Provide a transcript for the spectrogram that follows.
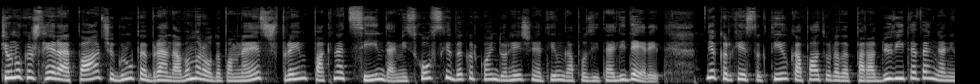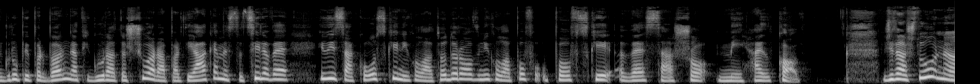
Kjo nuk është hera e parë që grupe brenda VMRO-DPMNE-së shprehin pakënaqësi ndaj Mickovskit dhe kërkojnë dorëheqjen e tij nga pozita e liderit. Një kërkesë të këtillë ka patur edhe para dy viteve nga një grup i përbërë nga figura të shquara partiake mes të cilëve Ivica Koski, Nikolla Todorov, Nikolla Popovski dhe Sasho Mihajlkov. Gjithashtu, në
